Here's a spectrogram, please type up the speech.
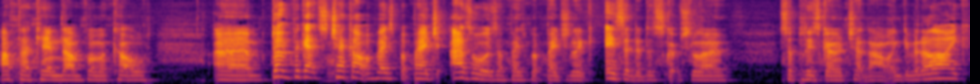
After I came down from a cold. Um, don't forget to check out our Facebook page. As always, our Facebook page link is in the description below. So please go and check that out and give it a like.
